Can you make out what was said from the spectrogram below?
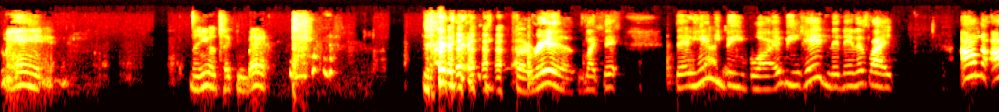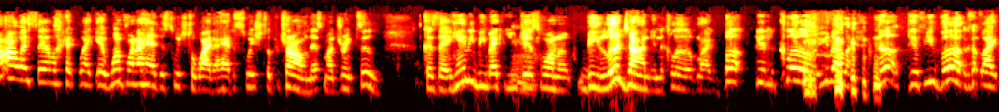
Man, then you gonna take me back for real. Like that, that Henny B boy, it be hidden, and then it's like. I don't know. I always say like, like at one point I had to switch to white. I had to switch to Patron. That's my drink too. Cause that Henny mm. be making you just want to be Lil Jon in the club, like buck in the club, you know, like nuck if you buck. Like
